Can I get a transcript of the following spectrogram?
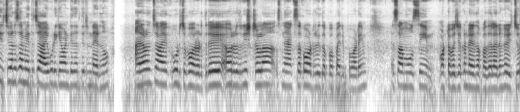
തിരിച്ചു വരുന്ന സമയത്ത് ചായ കുടിക്കാൻ വേണ്ടി നിർത്തിയിട്ടുണ്ടായിരുന്നു. അങ്ങനെ അവിടെ ചായയൊക്കെ കുടിച്ചപ്പോൾ ഓരോരുത്തർ ഓരോരുത്തർക്ക് ഇഷ്ടമുള്ള സ്നാക്സൊക്കെ ഓർഡർ ചെയ്തപ്പോൾ പരിപ്പ് വടയും സമൂസയും മുട്ട ബജിയൊക്കെ ഉണ്ടായിരുന്നു. അപ്പോൾ അതെല്ലാവരും കഴിച്ചു.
